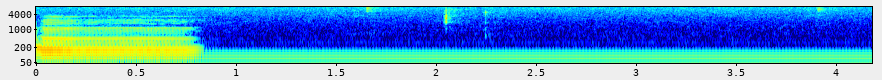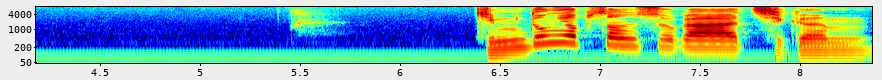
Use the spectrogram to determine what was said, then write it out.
음 김동엽 선수가 지금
